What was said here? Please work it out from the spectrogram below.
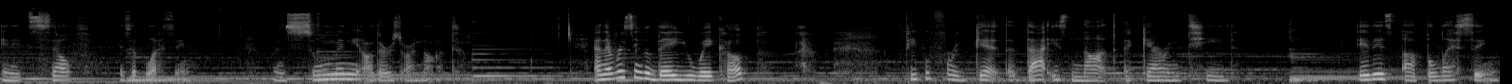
in itself is a blessing when so many others are not. And every single day you wake up, people forget that that is not a guaranteed. It is a blessing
